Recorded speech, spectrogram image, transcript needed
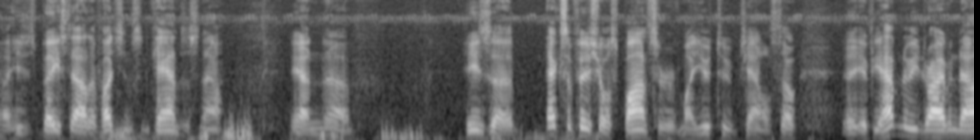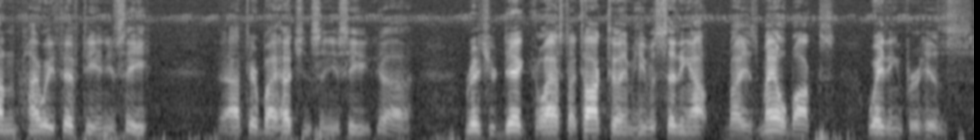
uh, he's based out of Hutchinson, Kansas now. And uh, he's a ex-official sponsor of my YouTube channel. So uh, if you happen to be driving down Highway 50 and you see out there by Hutchinson, you see uh, Richard Dick, last I talked to him, he was sitting out by his mailbox waiting for his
